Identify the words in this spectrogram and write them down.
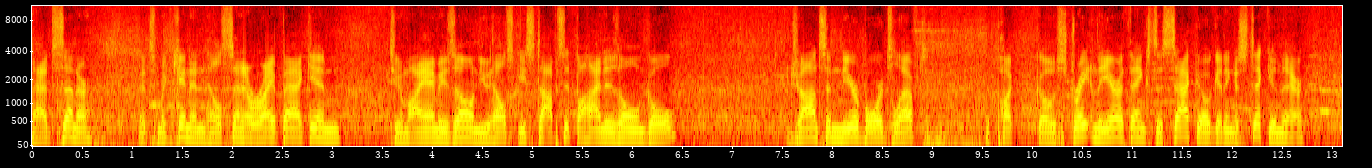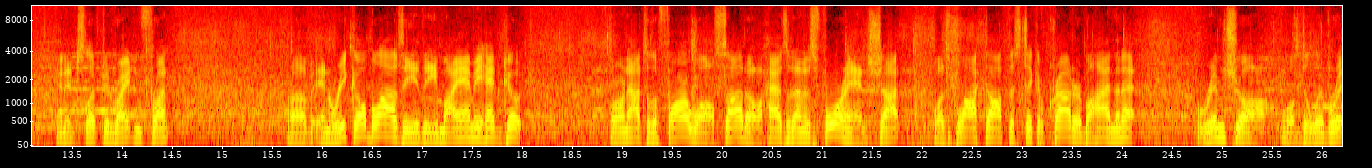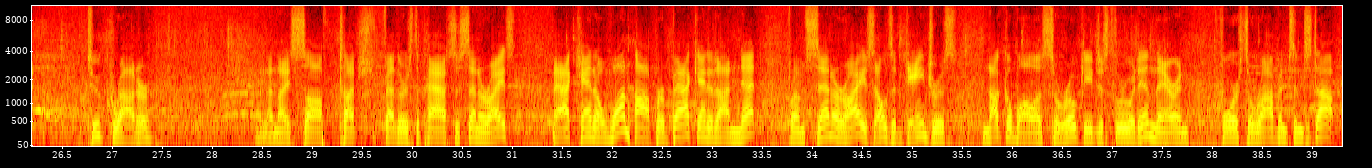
At center, it's McKinnon. He'll send it right back in to Miami's own. Uhelski stops it behind his own goal. Johnson near boards left. The puck goes straight in the air thanks to Sacco getting a stick in there. And it's lifted right in front of Enrico Blasi, the Miami head coach. Thrown out to the far wall. Sato has it on his forehand. Shot was blocked off the stick of Crowder behind the net. Rimshaw will deliver it to Crowder. And a nice soft touch feathers the pass to center ice. Backhand, Backhanded one hopper, backhanded on net from center ice. That was a dangerous knuckleball as Siroky just threw it in there and forced a Robinson stop.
